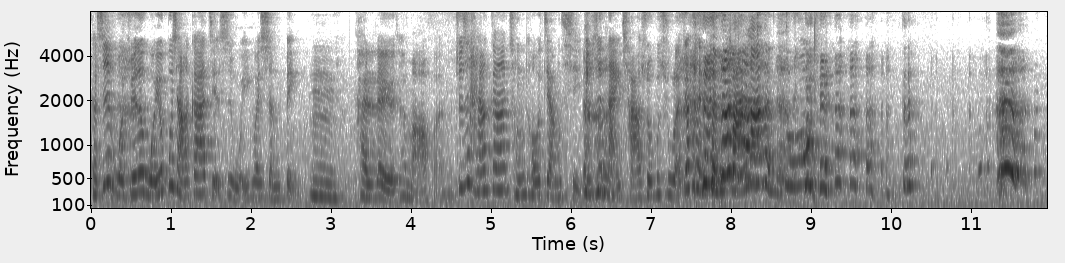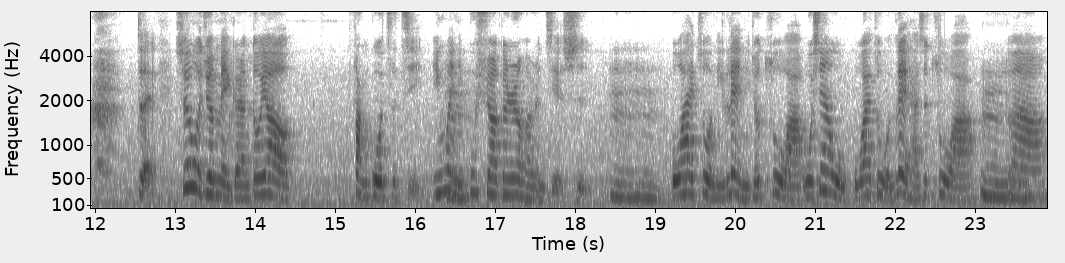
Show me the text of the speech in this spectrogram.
可是我觉得我又不想要跟他解释我因为生病，嗯，太累了，太麻烦了，就是还要跟他从头讲起，就是奶茶说不出来，就很很烦啦，很多，对，对，所以我觉得每个人都要放过自己，因为你不需要跟任何人解释，嗯嗯，不爱做你累你就做啊，我现在我不爱做我累还是做啊，嗯，对啊，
